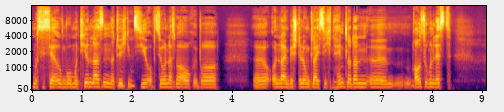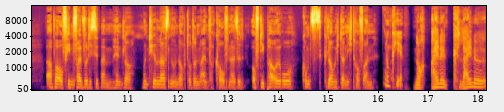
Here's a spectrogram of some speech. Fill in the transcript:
muss ich sie ja irgendwo montieren lassen. Natürlich mhm. gibt es die Option, dass man auch über äh, Online-Bestellung gleich sich einen Händler dann äh, raussuchen lässt. Aber auf jeden Fall würde ich sie beim Händler montieren lassen und auch dort dann einfach kaufen. Also auf die paar Euro kommt es, glaube ich, da nicht drauf an. Okay. Noch eine kleine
